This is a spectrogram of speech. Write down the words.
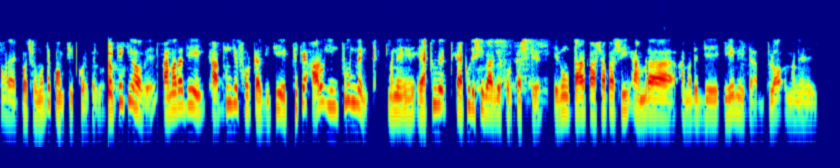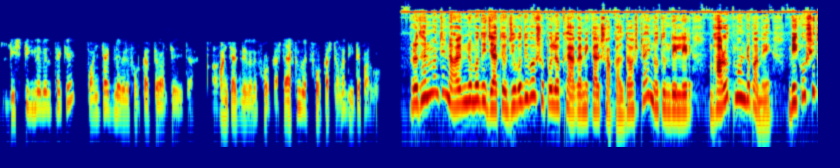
আমরা এক বছরের মধ্যে কমপ্লিট করে ফেলব। এতে কি হবে? আমরা যে এখন যে ফোরকাস্ট দিচ্ছি এর থেকে আরও ইমপ্রুভমেন্ট মানে অ্যাকুরেট অ্যাকুরেসি বাড়বে ফোরকাস্টের এবং তার পাশাপাশি আমরা আমাদের যে এম এটা ব্লক মানে ডিস্ট্রিক্ট লেভেল থেকে পঞ্চায়েত লেভেলে ফোরকাস্ট দেওয়ার যে এটা পঞ্চায়েত লেভেলে ফোরকাস্ট অ্যাকুরেট ফোরকাস্ট আমরা দিতে পারব। প্রধানমন্ত্রী নরেন্দ্র মোদী জাতীয় যুব দিবস উপলক্ষে আগামীকাল সকাল দশটায় নতুন দিল্লির ভারত মণ্ডপমে বিকশিত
